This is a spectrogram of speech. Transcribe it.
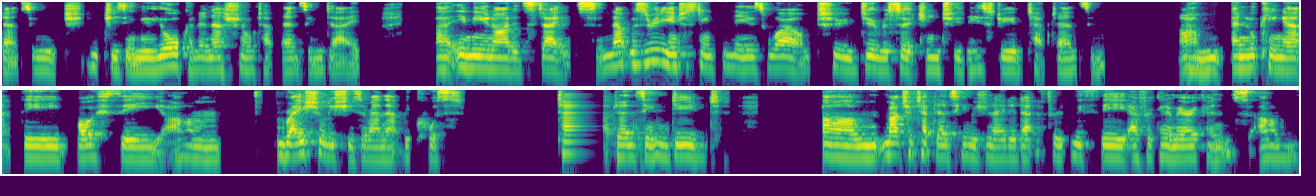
Dancing, which which is in New York, and a National Tap Dancing Day uh, in the United States. And that was really interesting for me as well to do research into the history of tap dancing um, and looking at the both the um, racial issues around that because tap dancing did um, much of tap dancing originated at, for, with the African Americans. Um,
